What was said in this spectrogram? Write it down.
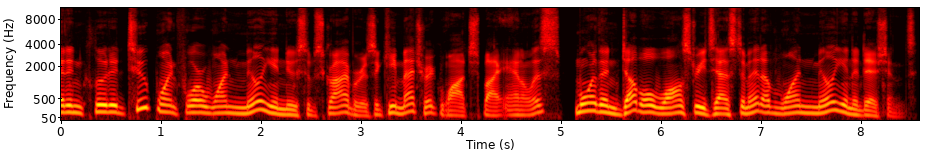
that included 2.41 million new subscribers, a key metric watched by analysts, more than double Wall Street's estimate of 1 million additions.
